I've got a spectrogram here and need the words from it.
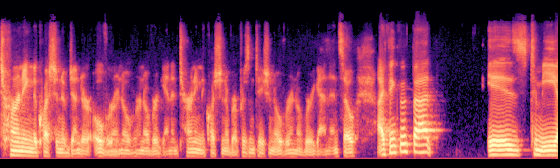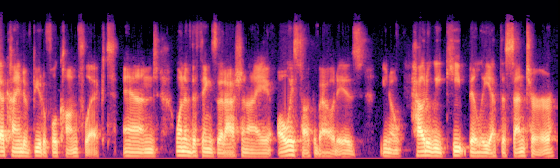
turning the question of gender over and over and over again and turning the question of representation over and over again. And so I think that that is to me a kind of beautiful conflict. And one of the things that Ash and I always talk about is, you know, how do we keep Billy at the center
